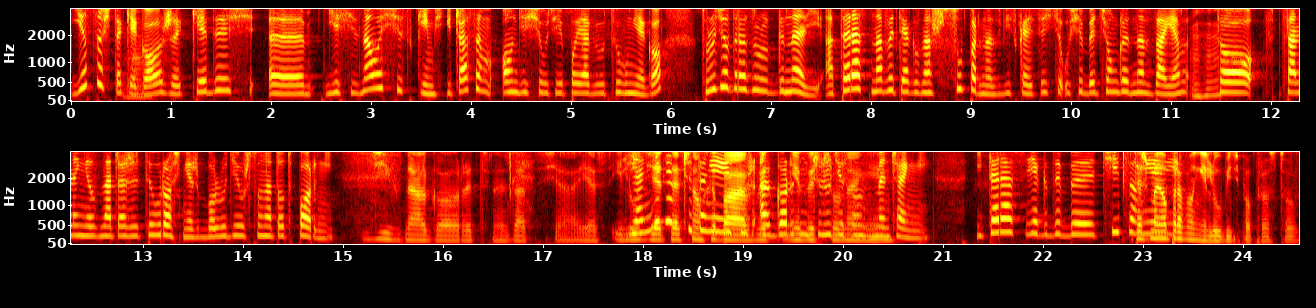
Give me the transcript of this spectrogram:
jest coś takiego, No. że kiedyś, e, jeśli znałeś się z kimś i czasem on gdzieś się u ciebie pojawił, ty u niego, to ludzie od razu lgnęli, a teraz nawet jak znasz super nazwiska, jesteście u siebie ciągle nawzajem, Mhm. to wcale nie oznacza, że ty urośniesz, bo ludzie już są na to odporni. Dziwna algorytmizacja jest i ja ludzie nie wiem, też są to nie jest już algorytm, czy ludzie są zmęczeni. I teraz jak gdyby ci, co Też mieli... mają prawo nie lubić po prostu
